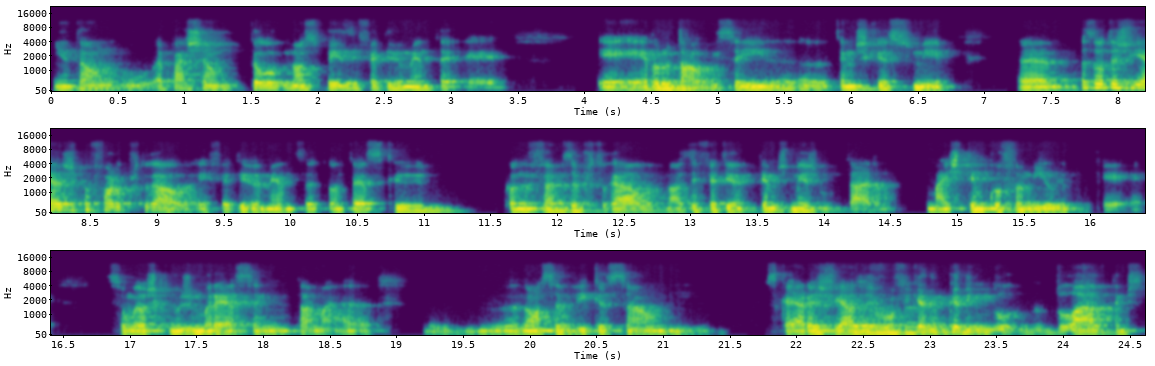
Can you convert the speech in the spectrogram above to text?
E então a paixão pelo nosso país efetivamente é, é, é brutal, isso aí uh, temos que assumir. Uh, as outras viagens para fora de Portugal, efetivamente acontece que quando vamos a Portugal nós efetivamente temos mesmo que estar mais tempo com a família, porque é, são eles que nos merecem mais, a, a nossa dedicação se calhar as viagens vão ficando um bocadinho de, de lado, temos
